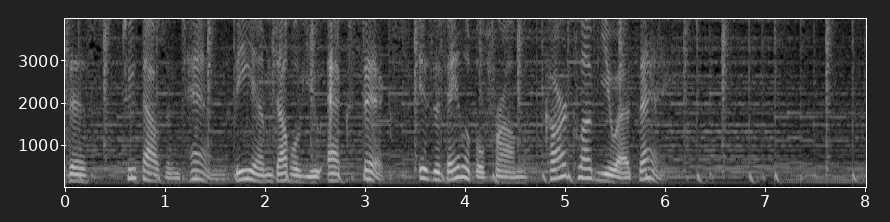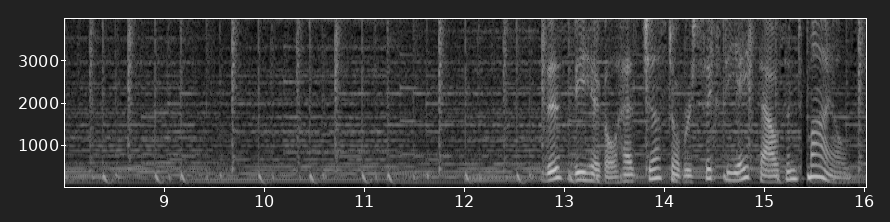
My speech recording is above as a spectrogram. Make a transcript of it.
This 2010 BMW X6 is available from Car Club USA. This vehicle has just over 68,000 miles.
